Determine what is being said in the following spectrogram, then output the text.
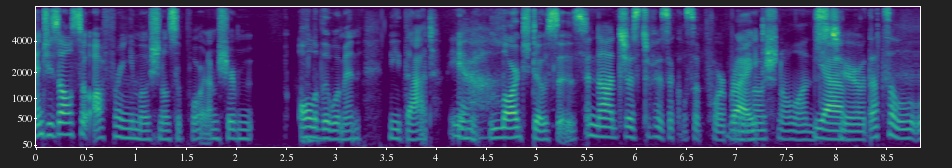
and she's also offering emotional support. I'm sure all of the women need that Yeah. in large doses. And not just physical support, but Right. emotional ones Yeah. too. That's a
